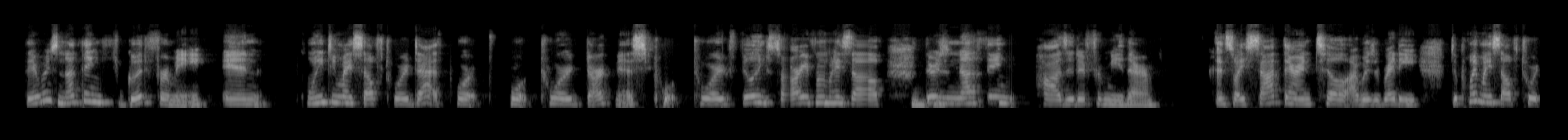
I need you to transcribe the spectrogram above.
there was nothing good for me in pointing myself toward death, toward, toward darkness, toward feeling sorry for myself. Mm-hmm. There's nothing positive for me there. And so I sat there until I was ready to point myself toward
